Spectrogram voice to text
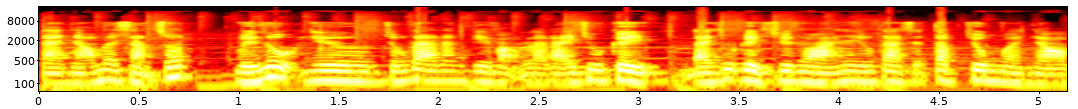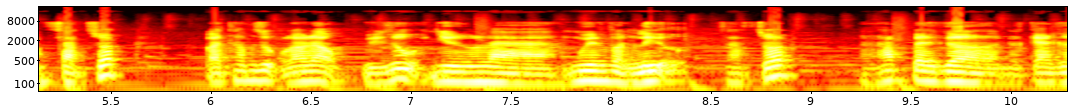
là nhóm về sản xuất. Ví dụ như chúng ta đang kỳ vọng là đáy chu kỳ, đáy chu kỳ suy thoái thì chúng ta sẽ tập trung vào nhóm sản xuất và thâm dụng lao động, ví dụ như là nguyên vật liệu sản xuất, HPG, NKG.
